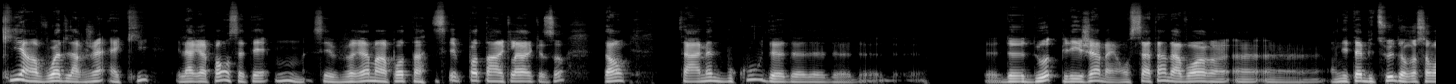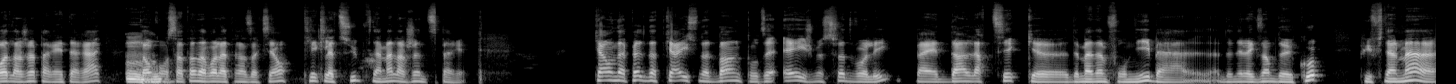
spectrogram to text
qui envoie de l'argent à qui? Et la réponse était hum, c'est vraiment pas tant, c'est pas tant clair que ça. Donc, ça amène beaucoup de, de, doutes. Puis les gens, ben, on s'attend d'avoir un, On est habitué de recevoir de l'argent par Interact. Donc, mm-hmm. on s'attend d'avoir la transaction. Clique là-dessus, puis finalement, l'argent disparaît quand on appelle notre caisse ou notre banque pour dire Hey, je me suis fait voler, ben, dans l'article euh, de Mme Fournier, ben, elle donnait l'exemple d'un couple. Puis finalement, euh,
